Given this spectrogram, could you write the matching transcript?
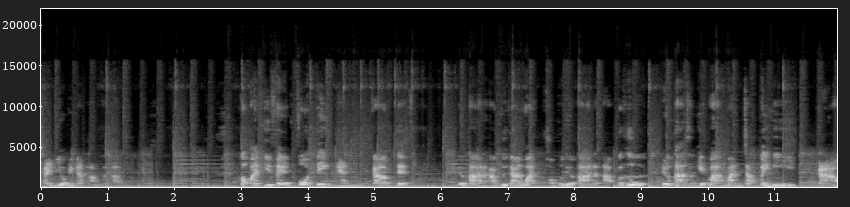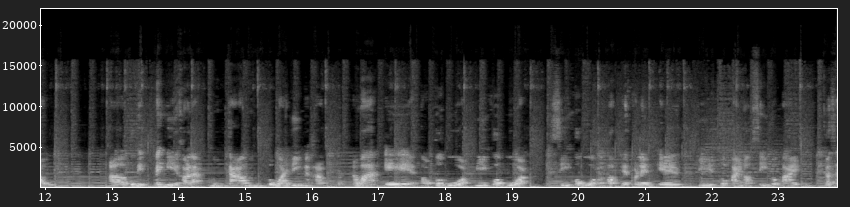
ใช้นิยมในการทำนะครับ ต่อไป p f a d e floating and grounded delta นะครับคือการวัดของตัว delta นะครับ ก็คือ delta สังเกตว่ามันจะไม่มีกาวเอ่อผู้ผิดไม่มีเขาแหละเหมือนกาวเหมือนตัว winding นะครับ แต่ว่า A ต่อขั้วบวก B ขั้วบวก C ขั้วบวกแล้วก็ reference A B ทั่วไปเนาะ C ทั่วไป กระแส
